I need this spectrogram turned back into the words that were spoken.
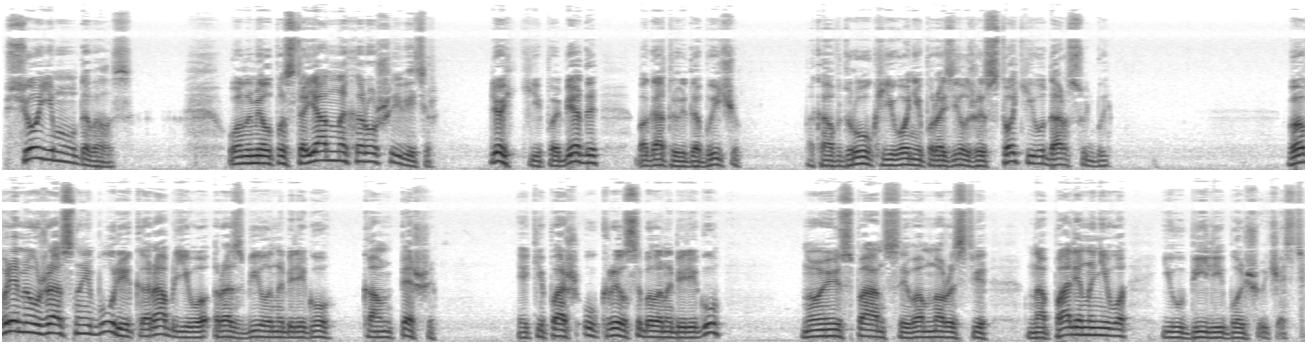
Все ему удавалось. Он имел постоянно хороший ветер, легкие победы, богатую добычу, пока вдруг его не поразил жестокий удар судьбы. Во время ужасной бури корабль его разбило на берегу Кампеши. Экипаж укрылся было на берегу, но испанцы во множестве напали на него и убили большую часть.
